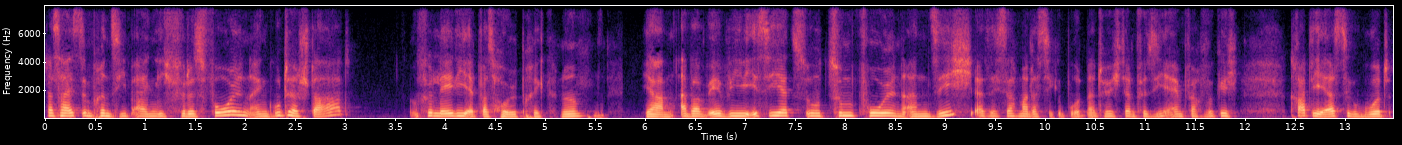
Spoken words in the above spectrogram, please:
Das heißt im Prinzip eigentlich für das Fohlen ein guter Start, für Lady etwas holprig. Ne? Ja, aber wie ist sie jetzt so zum Fohlen an sich? Also ich sag mal, dass die Geburt natürlich dann für sie einfach wirklich gerade die erste Geburt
